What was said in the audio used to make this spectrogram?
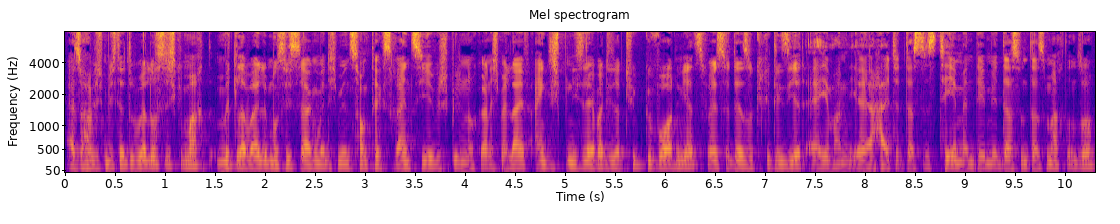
Also habe ich mich darüber lustig gemacht. Mittlerweile muss ich sagen, wenn ich mir einen Songtext reinziehe, wir spielen noch gar nicht mehr live, eigentlich bin ich selber dieser Typ geworden jetzt, weißt du, der so kritisiert, ey Mann, ihr haltet das System, in dem ihr das und das macht und so.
